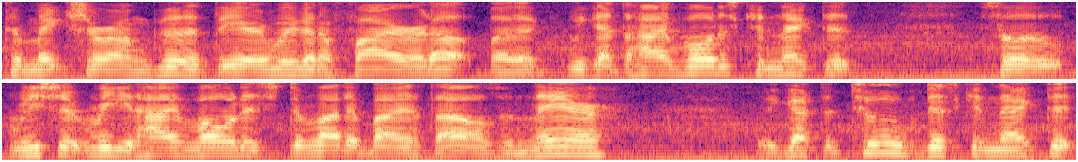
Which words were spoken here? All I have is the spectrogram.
to make sure I'm good there. And we're going to fire it up. But we got the high voltage connected. So we should read high voltage divided by a thousand there. We got the tube disconnected.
